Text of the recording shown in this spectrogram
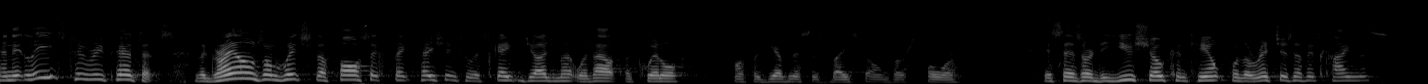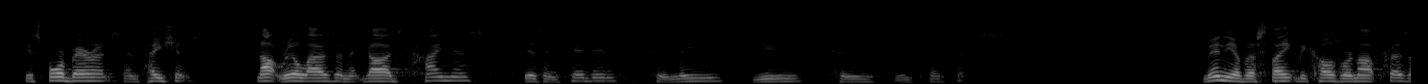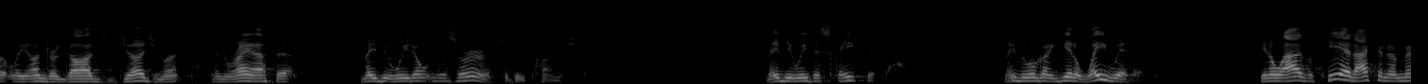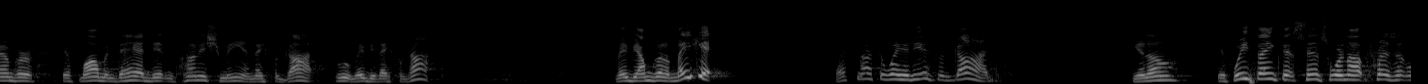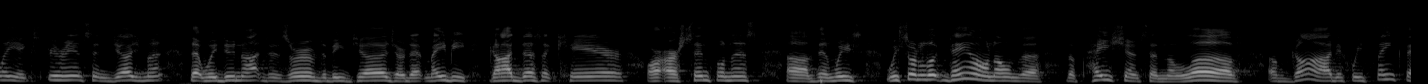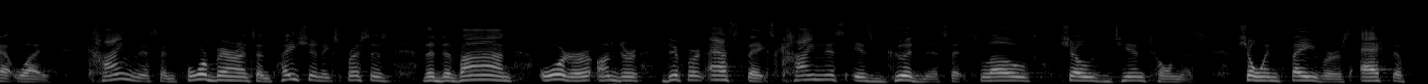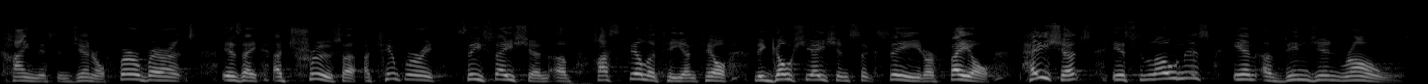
And it leads to repentance, the grounds on which the false expectation to escape judgment without acquittal or forgiveness is based on. Verse 4. It says, Or do you show contempt for the riches of his kindness, his forbearance, and patience, not realizing that God's kindness is intended to lead you to repentance. Many of us think because we're not presently under God's judgment and wrath that maybe we don't deserve to be punished. Maybe we've escaped it. Maybe we're going to get away with it. You know, as a kid, I can remember if mom and dad didn't punish me and they forgot, ooh, maybe they forgot. Maybe I'm going to make it. That's not the way it is with God. You know, if we think that since we're not presently experiencing judgment, that we do not deserve to be judged, or that maybe God doesn't care, or our sinfulness, uh, then we, we sort of look down on the, the patience and the love of God if we think that way. kindness and forbearance and patience expresses the divine order under different aspects. Kindness is goodness that slows, shows gentleness, showing favors, act of kindness in general. Forbearance is a, a truce, a, a temporary cessation of hostility until negotiations succeed or fail. Patience is slowness in avenging wrongs.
